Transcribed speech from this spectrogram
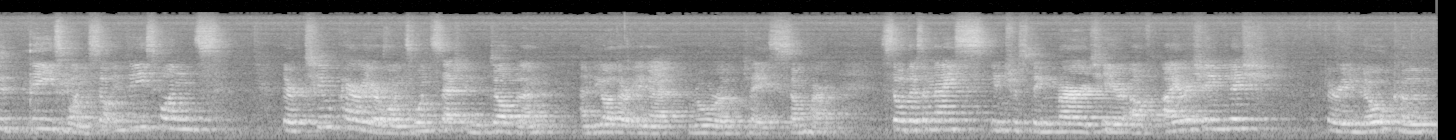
to these ones. So in these ones, there are two Perrier ones, one set in Dublin and the other in a rural place somewhere. So there's a nice, interesting merge here of Irish English, very local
